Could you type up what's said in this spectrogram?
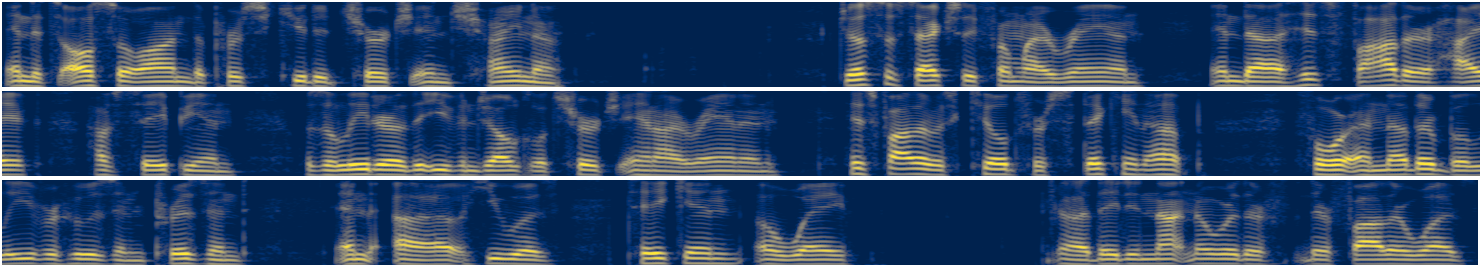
and it's also on the persecuted church in China. Joseph's actually from Iran, and uh, his father, Haik Hovsepian, was a leader of the evangelical church in Iran, and his father was killed for sticking up for another believer who was imprisoned, and uh, he was taken away. Uh, they did not know where their their father was,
